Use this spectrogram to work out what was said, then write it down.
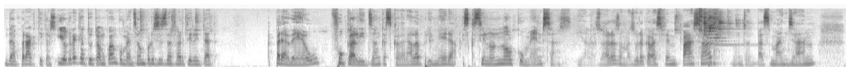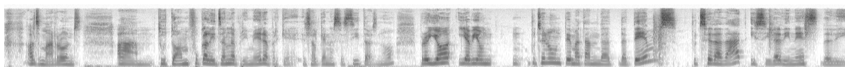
de pràctiques. Jo crec que tothom quan comença un procés de fertilitat preveu, focalitza en que es quedarà la primera. És que si no, no el comences. I aleshores, a mesura que vas fent passes, doncs et vas menjant els marrons. Um, tothom focalitza en la primera, perquè és el que necessites, no? Però jo hi havia un... Potser no un tema tant de, de temps, potser d'edat, i sí de diners, de dir,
